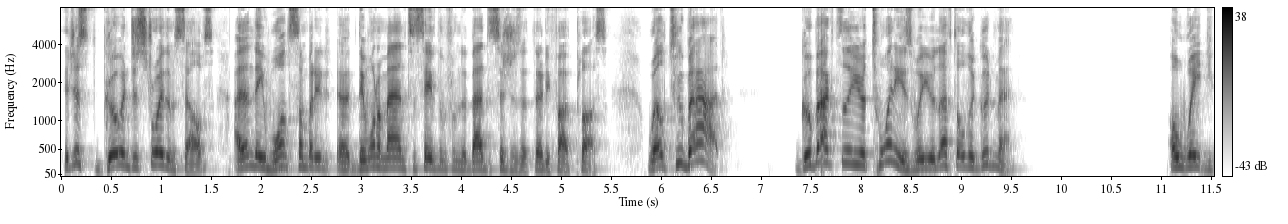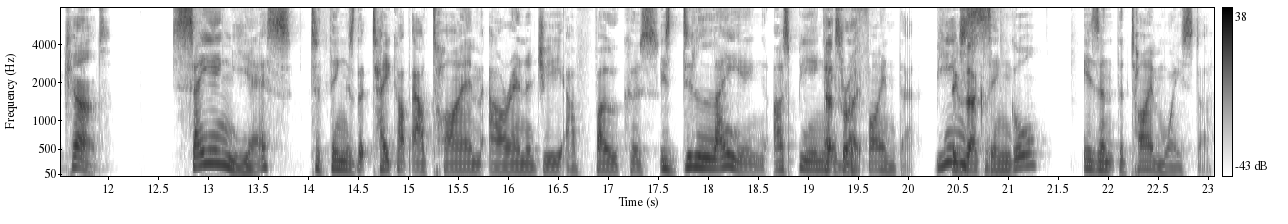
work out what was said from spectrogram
They just go and destroy themselves, and then they want somebody, uh, they want a man to save them from the bad decisions at 35 plus. Well, too bad. Go back to your 20s where you left all the good men. Oh, wait, you can't. Saying yes to things that take up our time, our energy, our focus is delaying us being That's able right. to find that. Being Exactly. single isn't the time waster.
